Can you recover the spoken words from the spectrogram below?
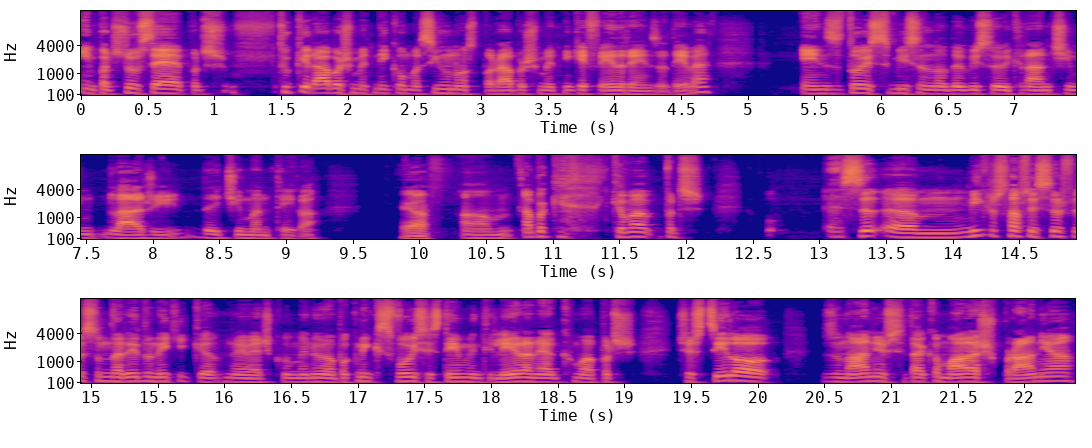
In pač tu vse, pač, tukaj rabaš imeti neko masivnost, pa rabaš imeti neke fedre in zadeve. In zato je smiselno, da je v bistvu ekran čim lažji, da je čim manj tega. ja, Um, ampak, ki ima pač. S, um, Microsoft je s Surfaceom naredil nekaj, ki ne vem več, kako imenuje, ampak nek svoj sistem ventiliranja, ki ima pač čez celo zunanjost je tako mala špranja,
